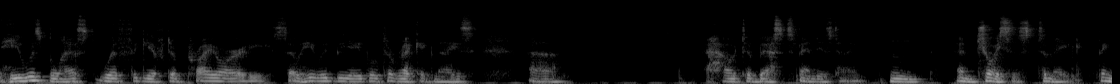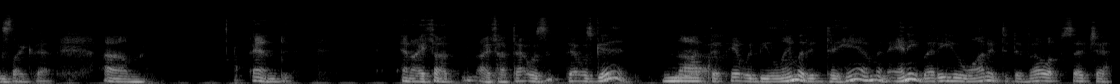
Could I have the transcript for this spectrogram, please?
he was blessed with the gift of priority, so he would be able to recognize uh, how to best spend his time Mm. and choices to make, things like that. Um, and and I thought I thought that was that was good. Not Yeah. that it would be limited to him and anybody who wanted to develop such a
